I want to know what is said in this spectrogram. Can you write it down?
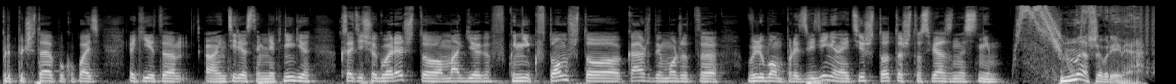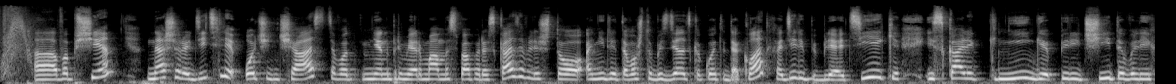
предпочитаю покупать какие-то а, интересные мне книги. Кстати, еще говорят, что магия в книг в том, что каждый может э, в любом произведении найти что-то, что связано с ним. Наше время. А, вообще, наши родители очень часто, вот мне, например, мама с папой рассказывали, что они для того, чтобы сделать какой-то доклад, ходили в библиотеки, искали книги, перечитывали их,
